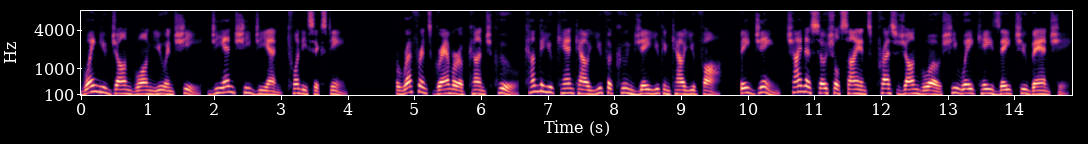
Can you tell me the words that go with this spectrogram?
Guangyu Zhang Guangyu and Shi, Jian Shi Jian, 2016. A reference grammar of Kunj Hu, Kungayu Kankao Yufa Kun Jie Yukankao Yufa. Beijing, China Social Science Press Zhang Guo Shi Wei Ke Zhe Chu Ban Shi.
